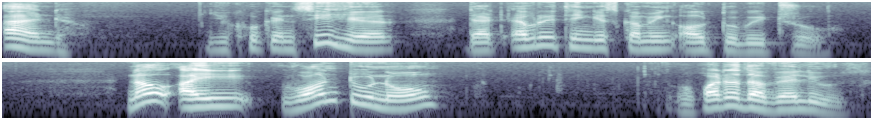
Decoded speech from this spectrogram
and you can see here that everything is coming out to be true. Now, I want to know what are the values.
